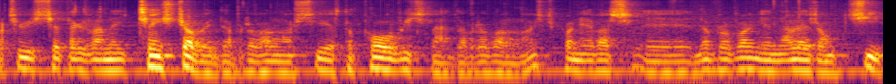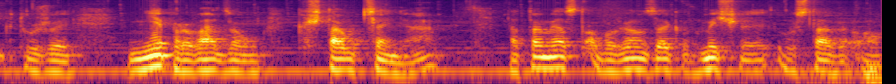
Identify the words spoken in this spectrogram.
Oczywiście tak zwanej częściowej dobrowolności, jest to połowiczna dobrowolność, ponieważ dobrowolnie należą ci, którzy nie prowadzą kształcenia, natomiast obowiązek w myśl ustawy o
